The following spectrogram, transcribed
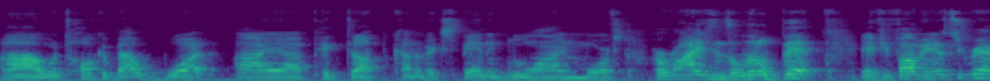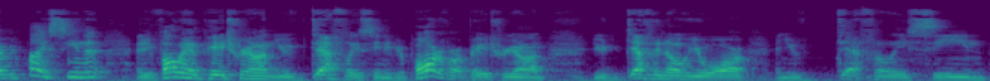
Uh, we'll talk about what I uh, picked up, kind of expanding Blue Line Morphs Horizons a little bit. If you follow me on Instagram, you've probably seen it. And if you follow me on Patreon, you've definitely seen it. If you're part of our Patreon, you definitely know who you are, and you've definitely seen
